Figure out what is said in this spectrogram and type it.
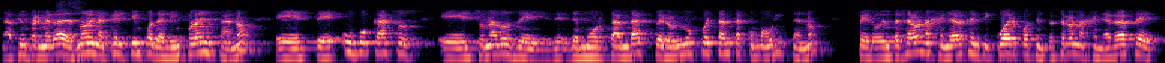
las enfermedades, ¿no? En aquel tiempo de la influenza, ¿no? Este, hubo casos eh, sonados de, de, mortandad, pero no fue tanta como ahorita, ¿no? Pero empezaron a generarse anticuerpos, empezaron a generarse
